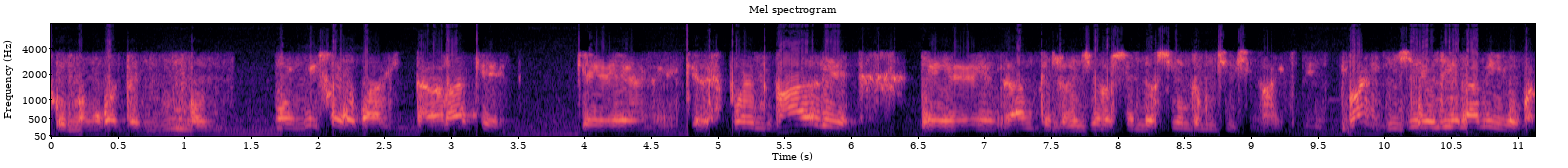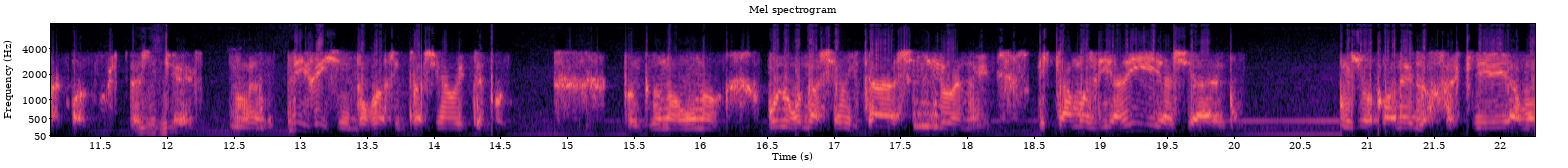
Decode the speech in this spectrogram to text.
fue un golpe muy, muy, feo para mí. La verdad que, que, que después mi padre eh, antes lo, yo lo, siento muchísimo. Y bueno, y llega el día del amigo para colmo. Así que difícil un poco la situación, ¿viste? Porque, porque uno, uno, uno cuando hace amistad así, bueno, y, estamos el día a día, o sea, yo con él los escribíamos,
